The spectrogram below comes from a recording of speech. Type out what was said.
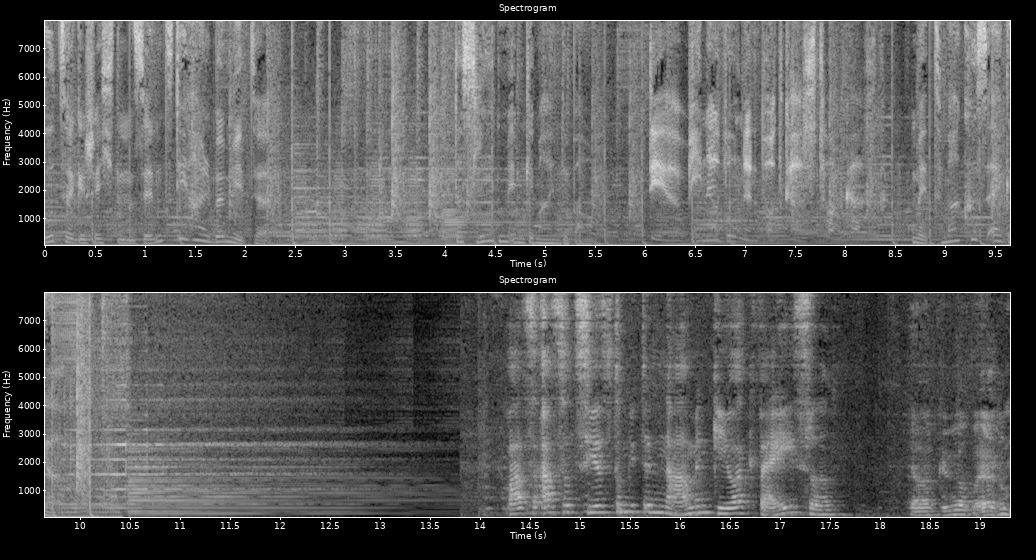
Gute Geschichten sind die halbe Miete. Das Leben im Gemeindebau. Der Wiener Wohnen Podcast. Mit Markus Egger. Was assoziierst du mit dem Namen Georg Weisel? Ja, Georg Weisel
